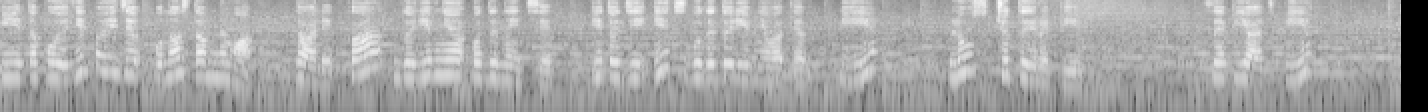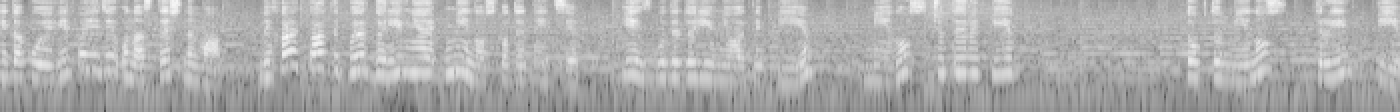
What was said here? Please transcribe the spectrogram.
І такої відповіді у нас там нема. Далі К дорівнює одиниці. І тоді Х буде дорівнювати Пі плюс 4 π Це 5 π І такої відповіді у нас теж нема. Нехай k тепер дорівнює мінус одиниці. Х буде дорівнювати π мінус 4π, тобто мінус 3π.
